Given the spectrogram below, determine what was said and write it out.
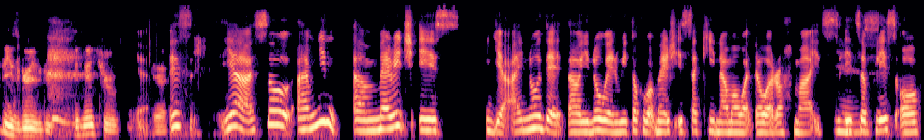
It's good, it's good. It's very true. yeah Yeah. it's yeah so I mean um marriage is yeah I know that uh you know when we talk about marriage it's sakina mawaddah warahmah it's it's a place of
